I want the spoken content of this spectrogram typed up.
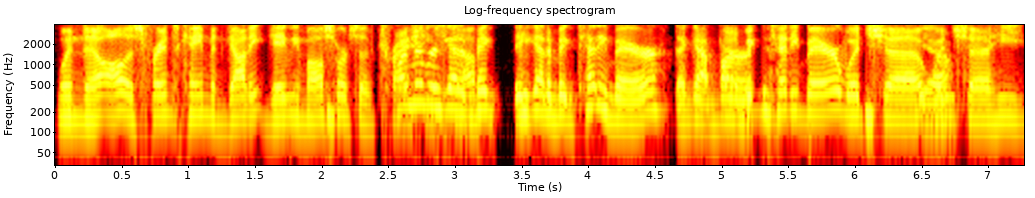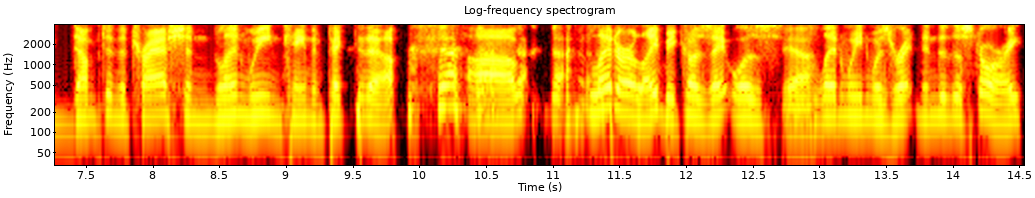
when uh, all his friends came and got it, gave him all sorts of I remember he got a big he got a big teddy bear that got Got a burned. big teddy bear, which uh, Yeah. which uh, he dumped in the trash, and Len Wein came and picked it up, uh, literally because it was Yeah. Len Wein was written into the story.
